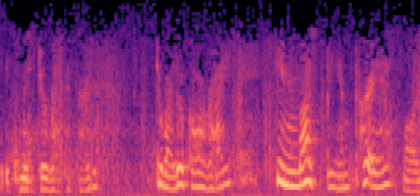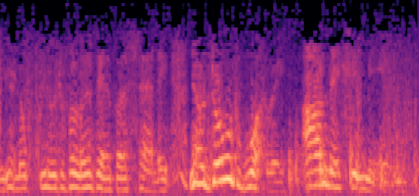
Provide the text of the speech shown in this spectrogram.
It's Mr. Rutherford. Do I look all right? He must be impressed. Oh, you look beautiful as ever, Sally. Now, don't worry. I'll let him in.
